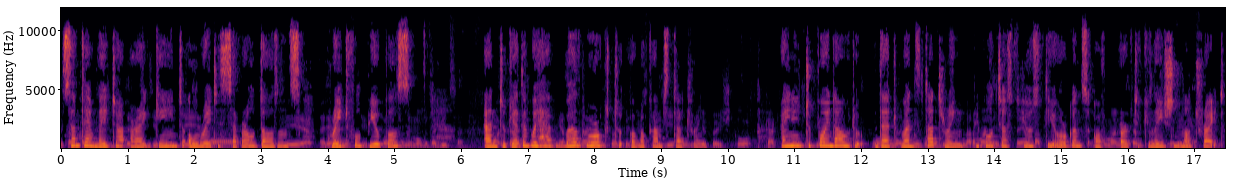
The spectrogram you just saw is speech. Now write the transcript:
Sometime later, I gained already several dozens grateful pupils, and together we have well worked to overcome stuttering. I need to point out that when stuttering, people just use the organs of articulation not right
